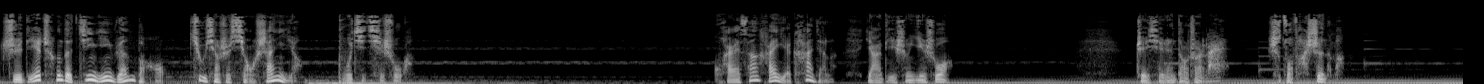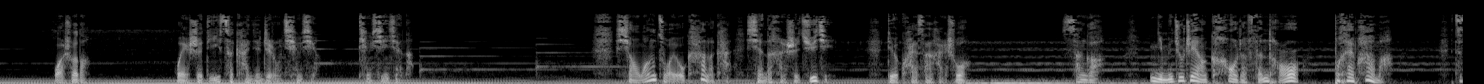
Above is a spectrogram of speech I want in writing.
纸叠成的金银元宝就像是小山一样，不计其数啊！快三海也看见了，压低声音说。这些人到这儿来是做法事的吗？我说道：“我也是第一次看见这种情形，挺新鲜的。”小王左右看了看，显得很是拘谨，对快三海说：“三哥，你们就这样靠着坟头，不害怕吗？咱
